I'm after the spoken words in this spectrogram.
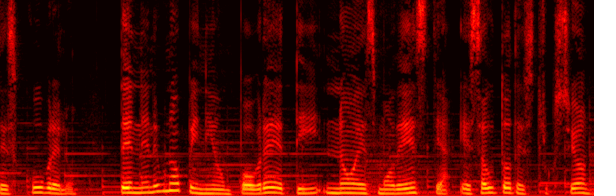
descúbrelo. Tener una opinión pobre de ti no es modestia, es autodestrucción.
